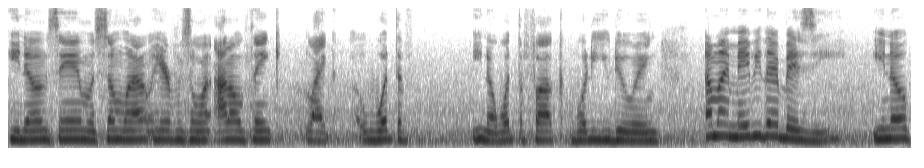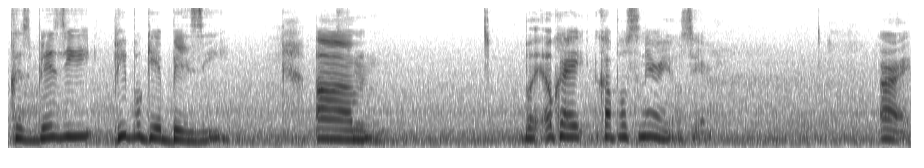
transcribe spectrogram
You know what I'm saying? When someone I don't hear from someone, I don't think like what the, you know what the fuck? What are you doing? I'm like maybe they're busy. You know, cause busy people get busy. Um. But okay, a couple scenarios here. All right.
